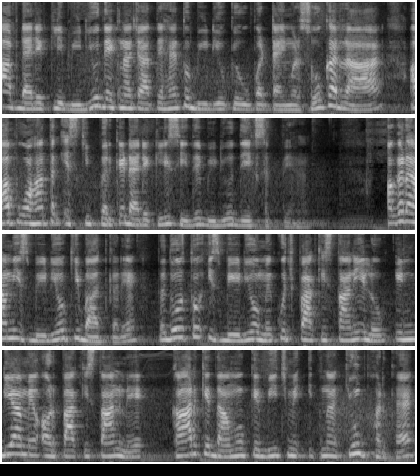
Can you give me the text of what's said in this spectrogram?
आप डायरेक्टली वीडियो देखना चाहते हैं तो वीडियो के ऊपर टाइमर शो कर रहा है, आप वहाँ तक स्किप करके डायरेक्टली सीधे वीडियो देख सकते हैं। अगर हम इस वीडियो की बात करें तो दोस्तों, इस वीडियो में कुछ पाकिस्तानी लोग इंडिया में और पाकिस्तान में कार के दामों के बीच में इतना क्यों फ़र्क है,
